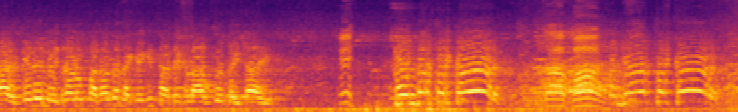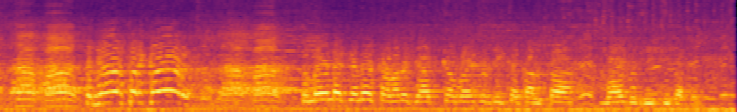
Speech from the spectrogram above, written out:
ਹਲਕੇ ਦੇ ਲੀਡਰਾਂ ਨੂੰ ਪਤਾ ਤਾਂ ਲੱਗੇ ਕਿ ਸਾਡੇ ਖਿਲਾਫ ਕੋਈ ਬੈਠਾ ਹੈ। ਕੇਂਦਰ ਸਰਕਾਰ। ਜਿੰਦਾਬਾਦ। ਪੰਜਾਬ ਸਰਕਾਰ। ਜਿੰਦਾਬਾਦ। ਪੰਜਾਬ ਸਰਕਾਰ। ਜਿੰਦਾਬਾਦ। ਸੋ ਮੈਂ ਇਹਨਾਂ ਕਹਿੰਦਾ ਸਾਰਾ ਜਾਤ ਕਾ ਵਾਹਿਗੁਰੂ ਜੀ ਕਾ ਖਾਲਸਾ ਵਾਹਿਗੁਰੂ ਜੀ ਕੀ ਫਤਿਹ।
